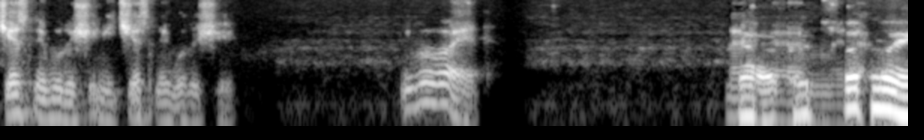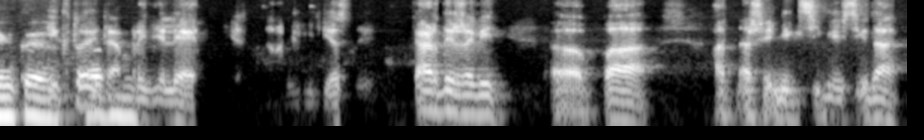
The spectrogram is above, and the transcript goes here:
Честное будущее, нечестное будущее. Не бывает. Да, что-то новенькое. И кто это определяет, честное Каждый же ведь э, по отношению к себе всегда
